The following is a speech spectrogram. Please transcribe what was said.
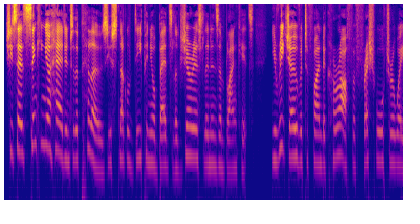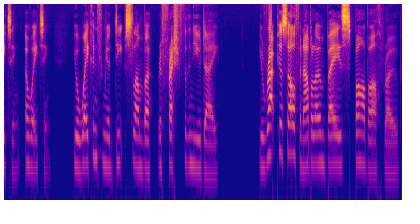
she says, sinking your head into the pillows, you snuggle deep in your bed's luxurious linens and blankets. You reach over to find a carafe of fresh water awaiting. awaiting. You awaken from your deep slumber, refreshed for the new day. You wrap yourself in Abalone Bay's spa bath robe.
